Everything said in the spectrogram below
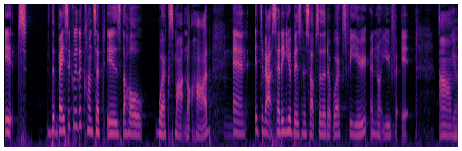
it, the, basically, the concept is the whole work smart, not hard. And it's about setting your business up so that it works for you and not you for it. Um, Yeah.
